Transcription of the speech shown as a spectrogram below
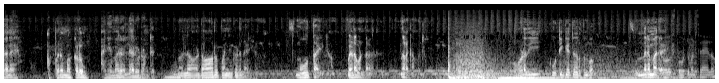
ഞാനേ അപ്പനും മക്കളും അനിയന്മാരും എല്ലാവരും ഇവിടെ ഉണ്ട്. നല്ല അടാറ് പഞ്ഞിക്കടലായിരിക്കണം. സ്മൂത്ത് ആയിരിക്കണം വിടവുണ്ടാകരുത്. നടക്കാൻ പറ്റും. കോടതി കൂട്ടിക്കയറ്റി നിർത്തുമ്പോൾ സുന്ദരന്മാരെ. സ്പോട്ട് മനസ്സിലായല്ലോ?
